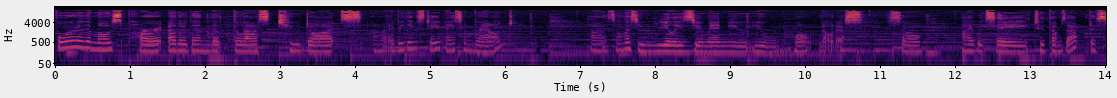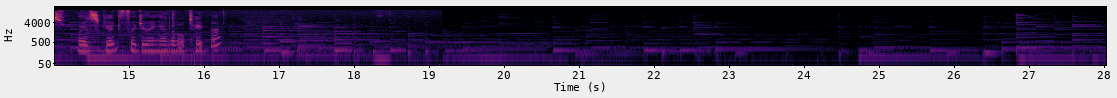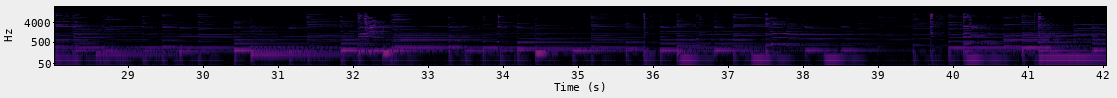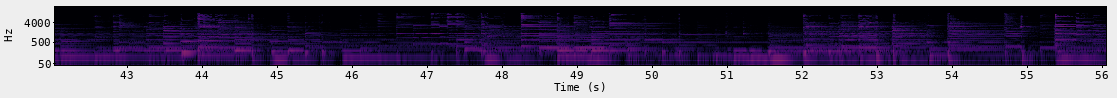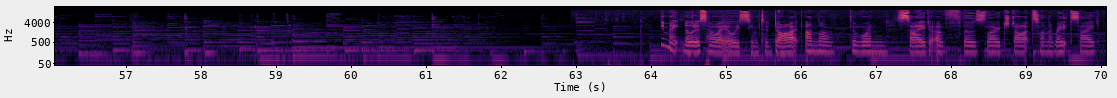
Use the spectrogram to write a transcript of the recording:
For the most part, other than the, the last two dots, uh, everything stayed nice and round. Uh, so unless you really zoom in, you, you won't notice. So I would say two thumbs up. This was good for doing a little taper. You might notice how I always seem to dot on the, the one side of those large dots on the right side.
